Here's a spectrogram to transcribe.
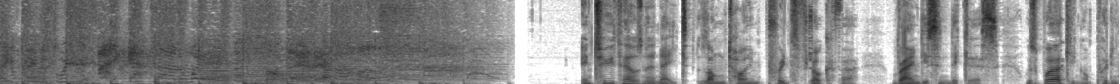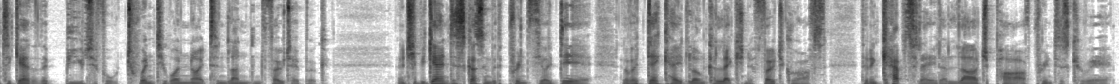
Thanks, baby, sweet. I ain't got time to wait. Oh, baby, mama. In 2008, long-time Prince photographer Randee St Nicholas was working on putting together the beautiful 21 Nights in London photo book, and she began discussing with Prince the idea of a decade-long collection of photographs that encapsulated a large part of Prince's career.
